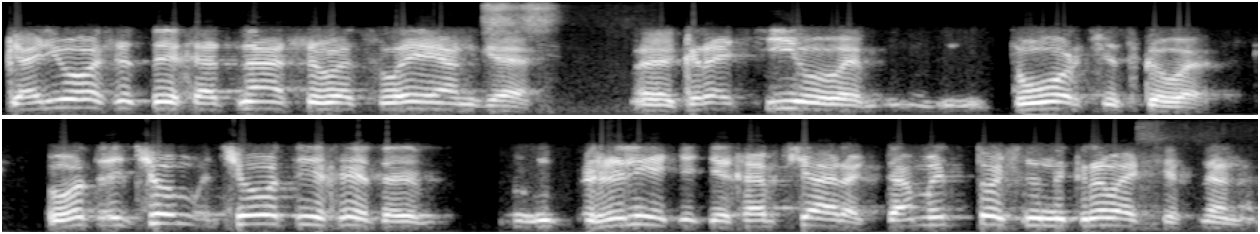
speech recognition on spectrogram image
корежат их от нашего сленга красивого, м, творческого. Вот чего вот их это жалеть этих овчарок? Там это точно накрывать всех надо.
